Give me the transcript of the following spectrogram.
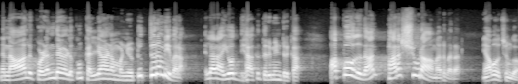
இந்த நாலு குழந்தைகளுக்கும் கல்யாணம் பண்ணிவிட்டு திரும்பி வரா எல்லாரும் அயோத்தியாவுக்கு திரும்பின்னு இருக்கா. அப்போதுதான் பரஷுராமர் வரார் ஞாபகம் வச்சுங்கோ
